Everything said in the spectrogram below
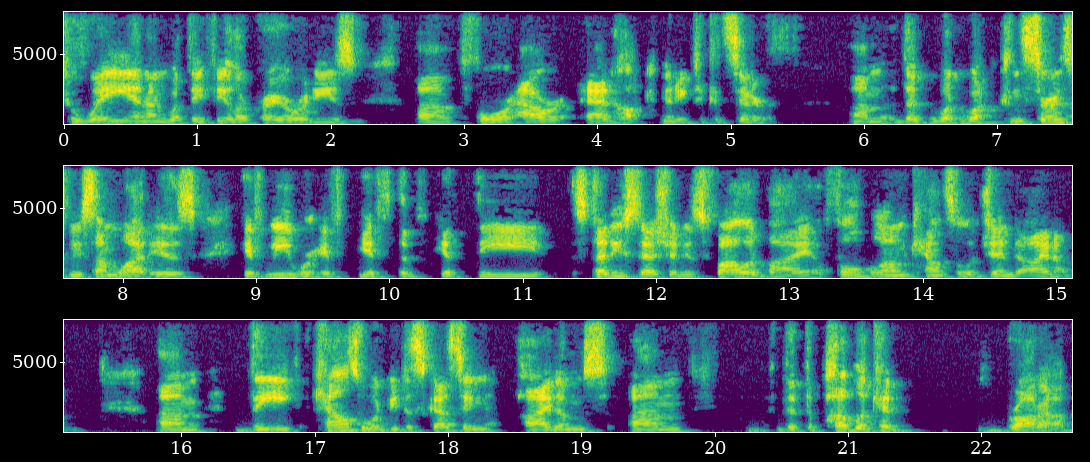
to weigh in on what they feel are priorities uh, for our ad hoc committee to consider? Um, the, what, what concerns me somewhat is if we were, if, if the, if the study session is followed by a full blown council agenda item, um, the council would be discussing items um, that the public had brought up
